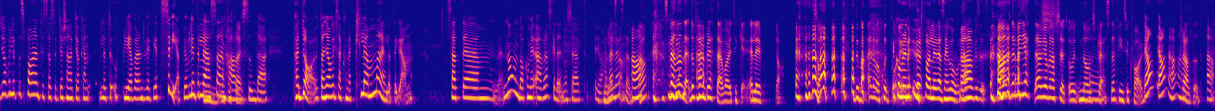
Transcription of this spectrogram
jag vill lite spara den tills att jag känner att jag kan lite uppleva den, du vet, i ett svep. Jag vill inte läsa en fattar. halv sida per dag, utan jag vill så här, kunna klämma den lite grann. Så att ehm, någon dag kommer jag överraska dig med att säga att jag har jag läst, läst den. Ja. Ja. Spännande, då får du berätta vad du tycker. Eller ja, Så. Det, bara, "Nej, det var Det skitdåligt. kommer en utförlig recension. Ja, precis. ja, nej, men jätte, ja, men absolut. Och no stress, den finns ju kvar. Ja, ja, ja. För alltid. Ja.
